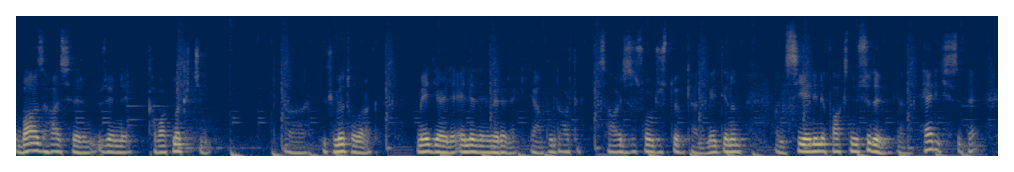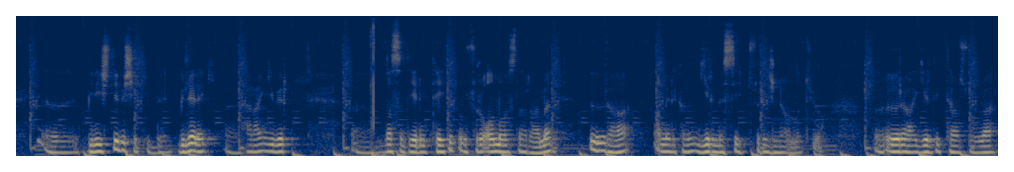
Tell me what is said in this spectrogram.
bazı hadiselerin üzerine kapatmak için hükümet olarak medya ile el ele vererek ya burada artık sağcısı solcusu da yok. Yani medyanın hani CNN'i Fox News'ü de yok. Yani her ikisi de e, bilinçli bir şekilde bilerek e, herhangi bir e, nasıl diyelim tehdit unsuru olmamasına rağmen Irak'a Amerika'nın girmesi sürecini anlatıyor. E, Irak'a girdikten sonra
